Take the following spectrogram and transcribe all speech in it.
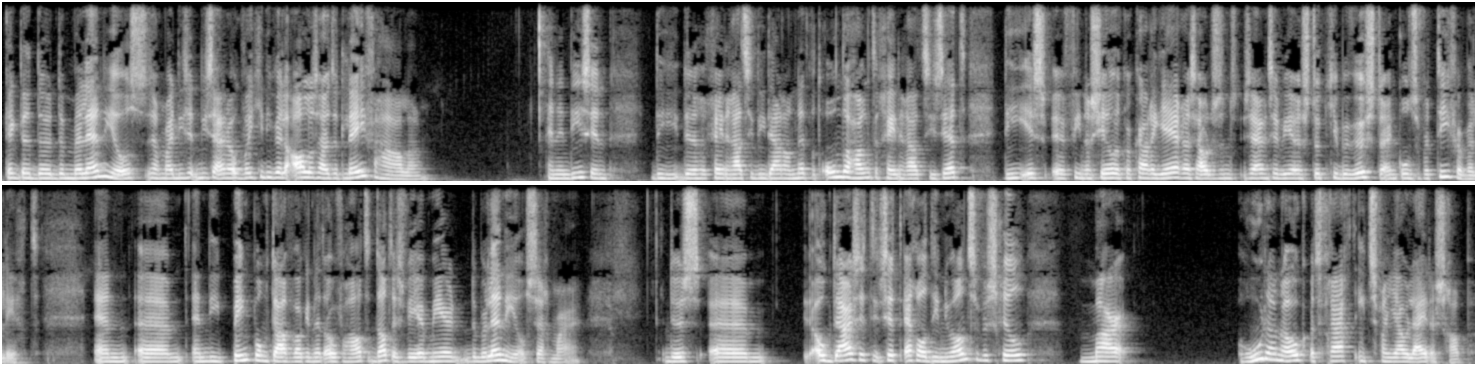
kijk, de, de, de millennials, zeg maar, die, die zijn ook, weet je, die willen alles uit het leven halen. En in die zin, die, de generatie die daar dan net wat onder hangt, de generatie Z, die is uh, financieel qua carrière, zouden ze, zijn ze weer een stukje bewuster en conservatiever wellicht. En, um, en die pingpongtafel waar ik het net over had, dat is weer meer de millennials, zeg maar. Dus um, ook daar zit, zit echt wel die nuanceverschil. Maar hoe dan ook, het vraagt iets van jouw leiderschap.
